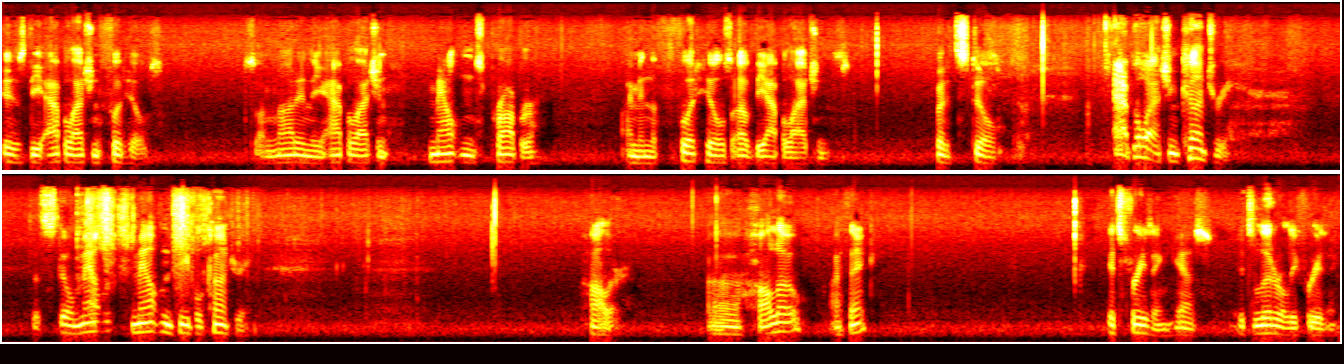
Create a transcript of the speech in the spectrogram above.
is the Appalachian foothills. So I'm not in the Appalachian mountains proper. I'm in the foothills of the Appalachians, but it's still Appalachian country. It's still mountain mountain people country. Holler, uh, hollow, I think. It's freezing. Yes, it's literally freezing.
